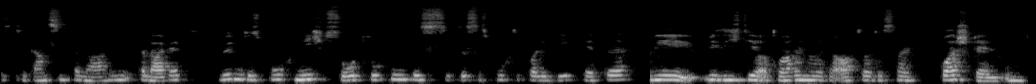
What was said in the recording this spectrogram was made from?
diese ganzen Verlagen, Verlage würden das Buch nicht so drucken, dass, dass das Buch die Qualität hätte, wie, wie sich die Autorin oder der Autor das halt vorstellen. Und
